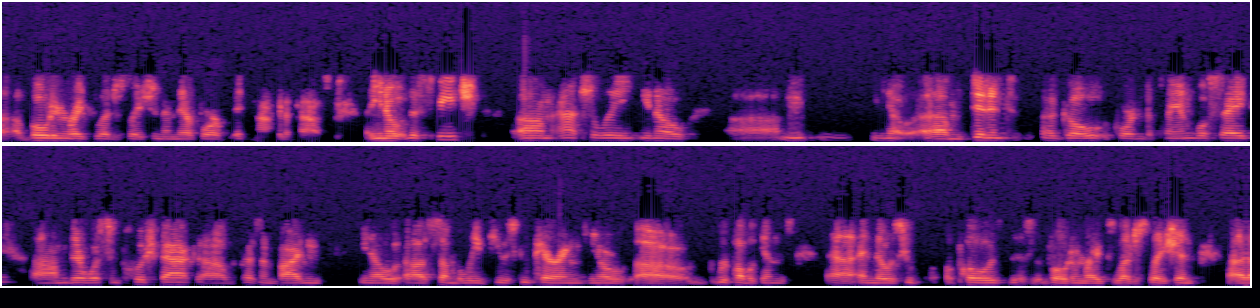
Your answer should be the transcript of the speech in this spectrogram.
uh, voting rights legislation, and therefore it's not going to pass. You know, the speech um, actually, you know, um, you know, um, didn't uh, go according to plan. We'll say um, there was some pushback. Uh, President Biden you know, uh, some believed he was comparing, you know, uh, Republicans uh, and those who opposed this voting rights legislation uh,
